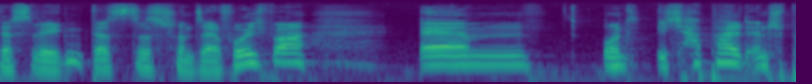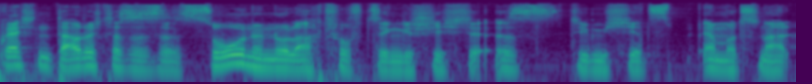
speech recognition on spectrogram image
deswegen, das, das ist schon sehr furchtbar. Ähm, und ich habe halt entsprechend, dadurch, dass es so eine 0815-Geschichte ist, die mich jetzt emotional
